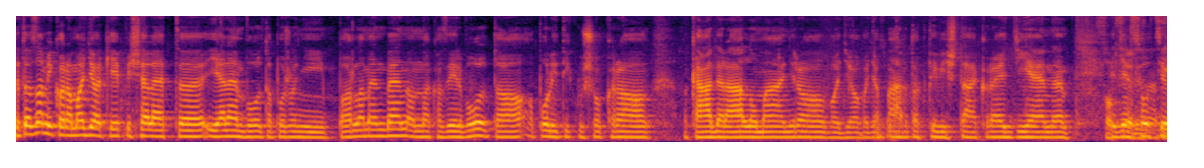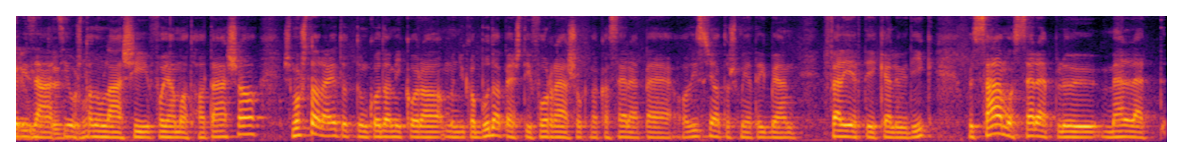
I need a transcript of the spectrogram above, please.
Tehát az, amikor a magyar képviselet jelen volt a pozsonyi parlamentben, annak azért volt a, a politikusokra, a káderállományra, vagy a, vagy a pártaktivistákra egy ilyen, egy ilyen szocializációs mhm. tanulási folyamat hatása. És most arra jutottunk oda, amikor a, mondjuk a budapesti forrásoknak a szerepe az iszonyatos mértékben felértékelődik, hogy számos szereplő mellett,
